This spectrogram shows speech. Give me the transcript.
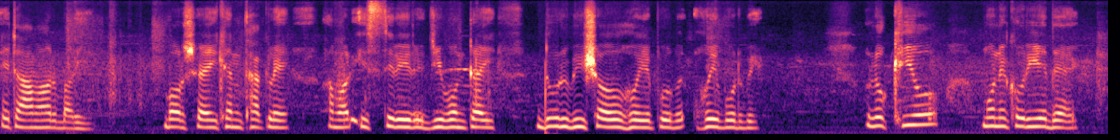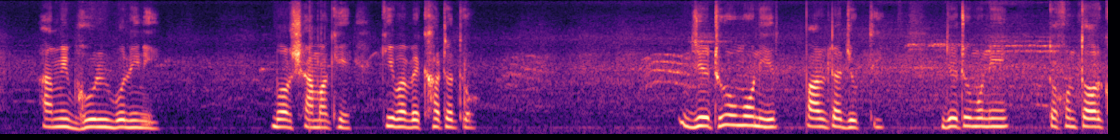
এটা আমার বাড়ি। বর্ষা এখানে থাকলে আমার স্ত্রীর জীবনটাই দুর্বিষহ হয়ে পড়বে হয়ে পড়বে। লক্ষ্মীও মনে করিয়ে দেয়, আমি ভুল বলিনি। বর্ষা আমাকে কীভাবে খাটাতো? জেঠুমণির পাল্টা যুক্তি। জেঠুমণি তখন তর্ক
